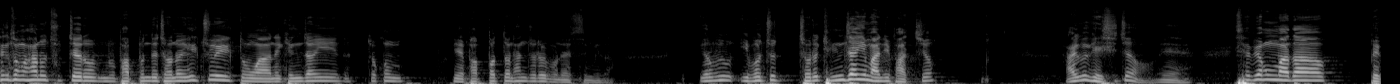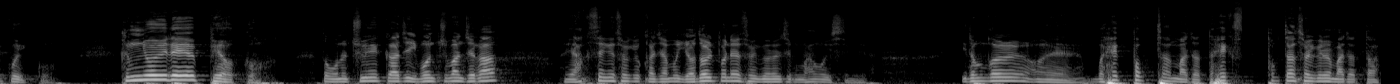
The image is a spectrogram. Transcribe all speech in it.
행성 한우 축제로 뭐 바쁜데 저는 일주일 동안에 굉장히 조금 예, 바빴던 한 주를 보냈습니다. 여러분 이번 주 저를 굉장히 많이 봤죠? 알고 계시죠? 예. 새벽마다 뵙고 있고 금요일에 배웠고 또 오늘 주일까지 이번 주만 제가 예, 학생의 설교까지 하면 여덟 번의 설교를 지금 하고 있습니다. 이런 걸 어, 예, 뭐 핵폭탄 맞았다, 핵폭탄 설교를 맞았다,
